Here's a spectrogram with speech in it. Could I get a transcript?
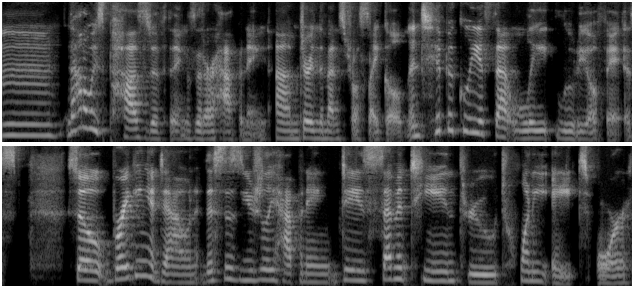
mm, not always positive things that are happening um, during the menstrual cycle. And typically it's that late luteal phase. So, breaking it down, this is usually happening days 17 through 28 or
